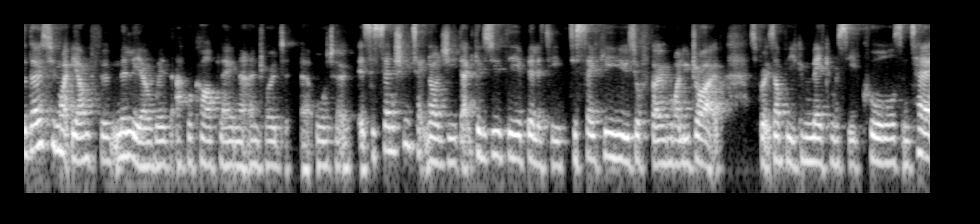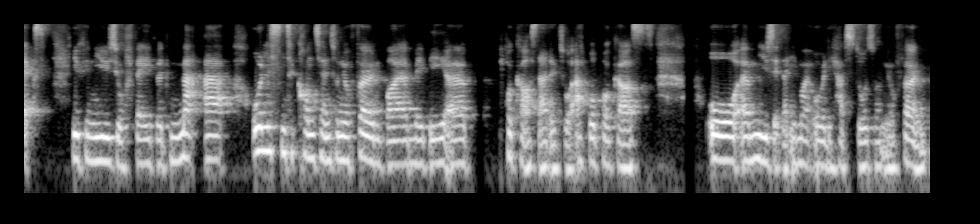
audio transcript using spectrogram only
For those who might be unfamiliar with Apple CarPlay and Android uh, Auto, it's essentially technology that gives you the ability to safely use your phone while you drive. So, for example, you can make and receive calls and texts. You can use your favorite map app or listen to content on your phone via maybe a podcast addict or Apple Podcasts or um, music that you might already have stored on your phone.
